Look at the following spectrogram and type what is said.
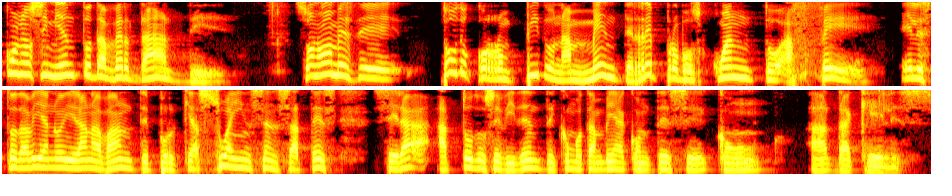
conhecimento da verdade. São homens de todo corrompido na mente, reprobos quanto à fé. Eles todavia não irão avante, porque a sua insensatez será a todos evidente, como também acontece com a daqueles.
